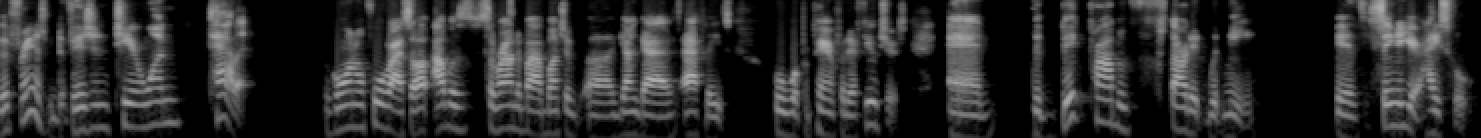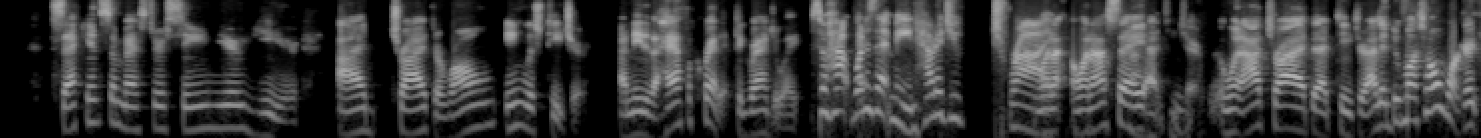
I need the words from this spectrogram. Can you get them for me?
good friends, division tier one talent going on full ride. So I, I was surrounded by a bunch of uh, young guys, athletes who were preparing for their futures. And the big problem started with me is senior year, high school. Second semester, senior year, I tried the wrong English teacher. I needed a half a credit to graduate. So how what does that mean? How did you try? When I, when I say I, teacher. when I tried that teacher, I didn't do much homework.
